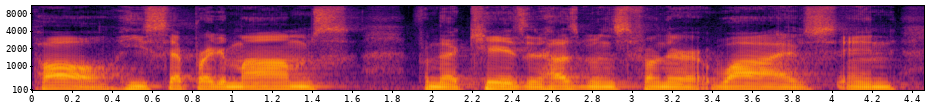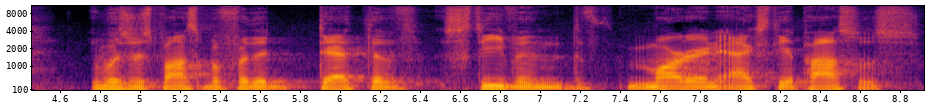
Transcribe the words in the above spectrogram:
Paul, he separated moms from their kids and husbands from their wives and was responsible for the death of Stephen, the martyr in Acts the Apostles.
